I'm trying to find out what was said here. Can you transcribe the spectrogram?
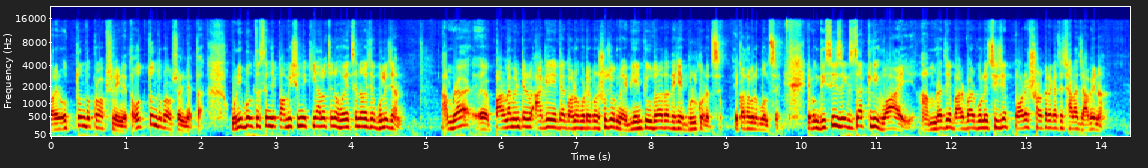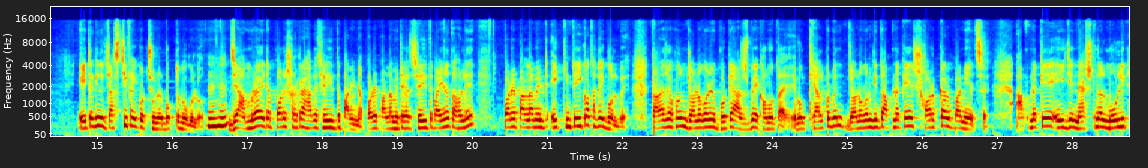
দলের অত্যন্ত প্রভাবশালী নেতা অত্যন্ত প্রভাবশালী নেতা। উনি বলতেছেন যে কমিশনে কি আলোচনা হয়েছে না হয়েছে ভুলে যান। আমরা পার্লামেন্টের আগে এটা গণভোটের কোনো সুযোগ নাই, বিএনপি উদারতা দেখে ভুল করেছে এই কথাগুলো বলছে। এবং দিস ইজ এক্স্যাক্টলি ওয়াই আমরা যে বারবার বলেছি যে পরের সরকারের কাছে ছাড়া যাবে না এটা কিন্তু জাস্টিফাই করছে ওনার বক্তব্যগুলো যে আমরা এটা পরে সরকার হাতে ছেড়ে দিতে পারি না পরের পার্লামেন্টের কাছে ছেড়ে দিতে পারি না তাহলে পরের পার্লামেন্ট এই কিন্তু এই কথাটাই বলবে। তারা যখন জনগণের ভোটে আসবে ক্ষমতায় এবং খেয়াল করবেন জনগণ কিন্তু আপনাকে সরকার বানিয়েছে আপনাকে এই যে ন্যাশনাল মৌলিক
